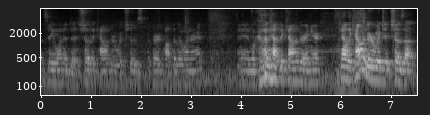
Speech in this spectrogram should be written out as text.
Let's say you wanted to show the calendar, which is a very popular one, right? And we'll go ahead and add the calendar in here. Now the calendar widget shows up.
